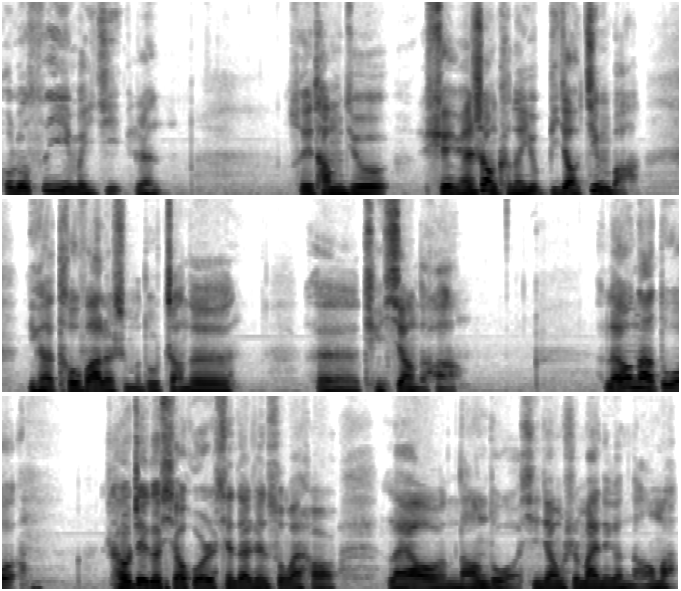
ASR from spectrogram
俄罗斯裔美籍人，所以他们就血缘上可能有比较近吧。你看头发了什么都长得呃挺像的哈。莱昂纳多，然后这个小伙儿现在人送外号莱奥馕多，新疆不是卖那个馕嘛？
